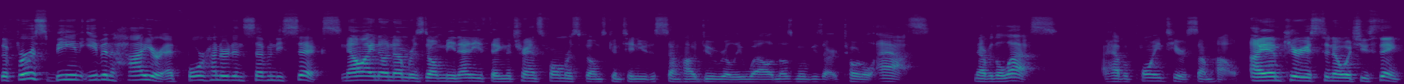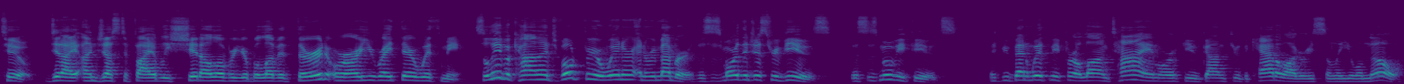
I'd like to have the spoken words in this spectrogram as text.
The first being even higher at 476. Now I know numbers don't mean anything. The Transformers films continue to somehow do really well, and those movies are total ass. Nevertheless, I have a point here somehow. I am curious to know what you think, too. Did I unjustifiably shit all over your beloved third, or are you right there with me? So leave a comment, vote for your winner, and remember, this is more than just reviews. This is Movie Feuds. If you've been with me for a long time, or if you've gone through the catalog recently, you will know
